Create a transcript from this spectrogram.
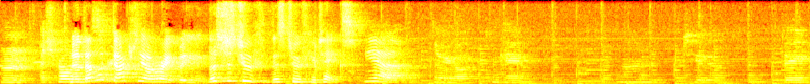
Hmm. I should probably. No, that looked actually all right, but let's just do let's do a few takes. Yeah. There you go. Okay. One, two, three.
